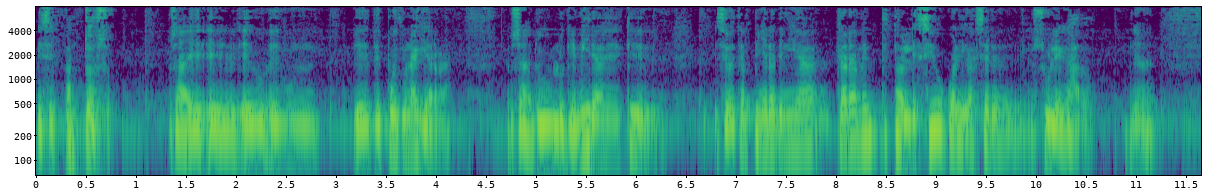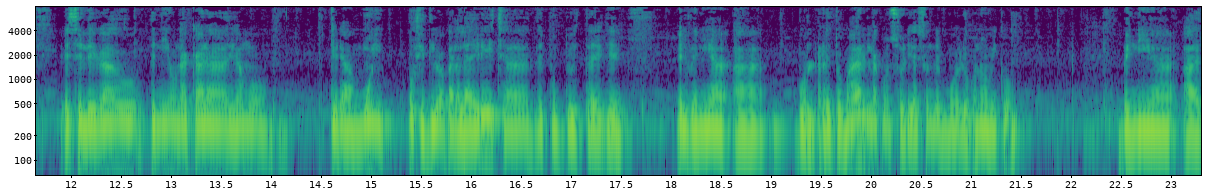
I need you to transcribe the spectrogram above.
es espantoso. O sea, es, un, después de una guerra. O sea, tú lo que miras es que Sebastián Piñera tenía claramente establecido cuál iba a ser eh, su legado. Ese legado tenía una cara, digamos, que era muy positiva para la derecha, desde el punto de vista de que él venía a retomar la consolidación del modelo económico, venía a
